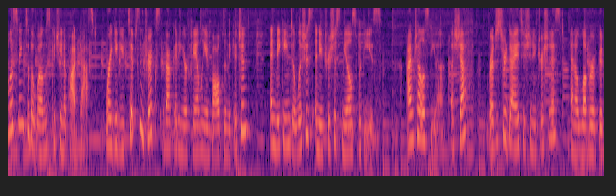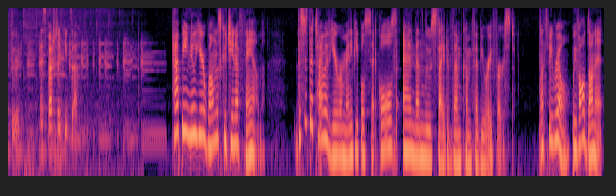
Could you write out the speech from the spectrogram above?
listening to the Wellness Cucina podcast, where I give you tips and tricks about getting your family involved in the kitchen and making delicious and nutritious meals with ease. I'm Celestina, a chef, registered dietitian nutritionist, and a lover of good food, especially pizza. Happy New Year, Wellness Cucina fam! This is the time of year where many people set goals and then lose sight of them come February 1st. Let's be real, we've all done it.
